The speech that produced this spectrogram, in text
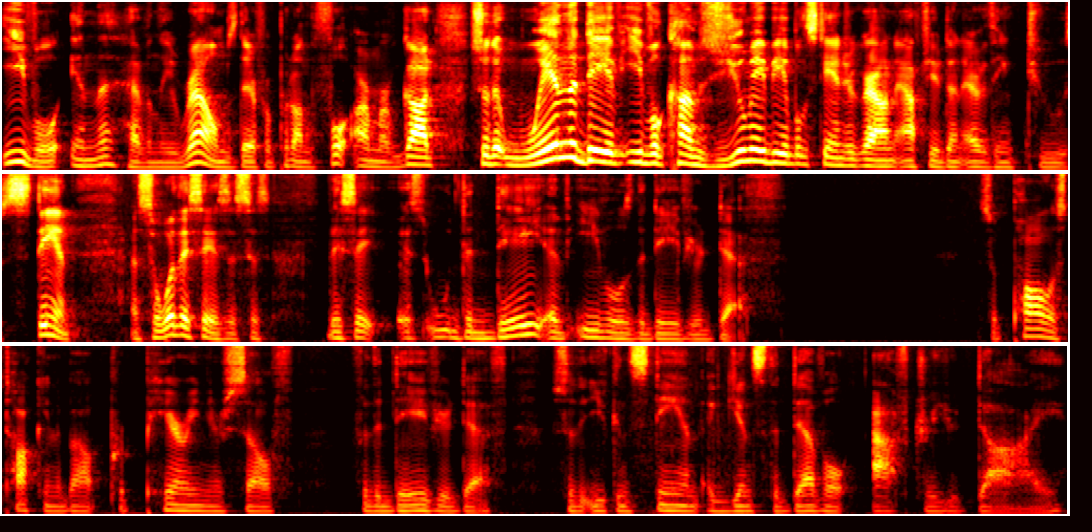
evil in the heavenly realms. Therefore, put on the full armor of God, so that when the day of evil comes, you may be able to stand your ground after you've done everything to stand. And so, what they say is, it says, they say, the day of evil is the day of your death. So, Paul is talking about preparing yourself for the day of your death so that you can stand against the devil after you die.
